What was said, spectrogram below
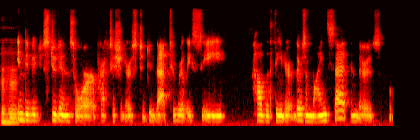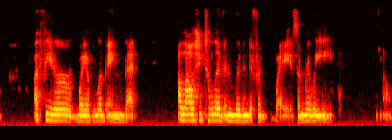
hmm individual students or practitioners to do that to really see how the theater there's a mindset and there's a theater way of living that allows you to live and live in different ways. I'm really you know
